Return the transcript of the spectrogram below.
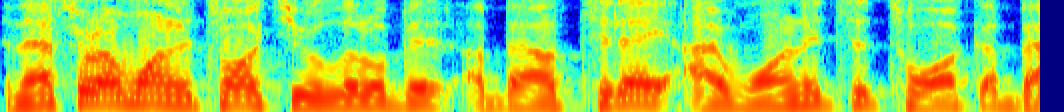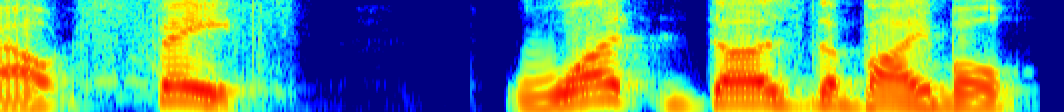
And that's what I wanted to talk to you a little bit about today. I wanted to talk about faith. What does the Bible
